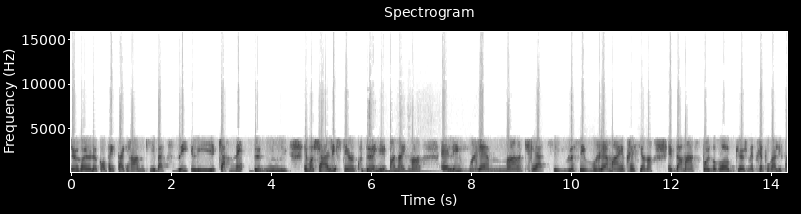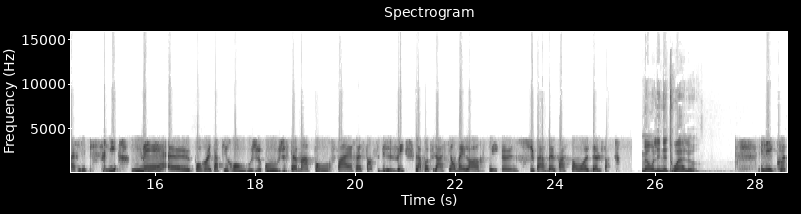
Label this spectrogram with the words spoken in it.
sur euh, le compte Instagram qui est baptisé les carnets de Mimi. Et moi, je suis allée jeter un coup d'œil et honnêtement, elle est vraiment créative. C'est vraiment impressionnant. Évidemment, c'est pas une robe que je mettrais pour aller faire l'épicerie, mais euh, pour un tapis rouge ou justement pour faire sensibiliser la population, ben l'art, c'est une super belle façon euh, de le faire. Mais on les nettoie, là. Écoute,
